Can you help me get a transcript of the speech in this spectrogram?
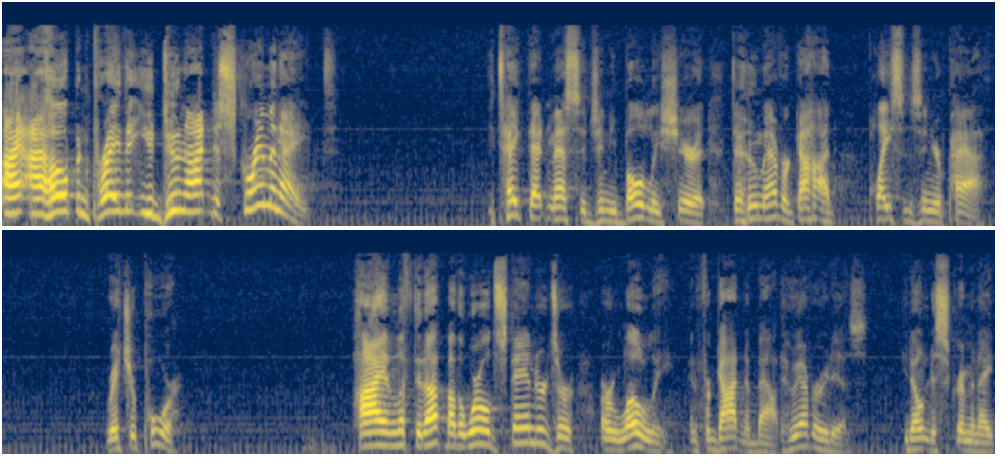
I, I hope and pray that you do not discriminate. You take that message and you boldly share it to whomever God places in your path, rich or poor, high and lifted up by the world's standards, or, or lowly and forgotten about, whoever it is. You don't discriminate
